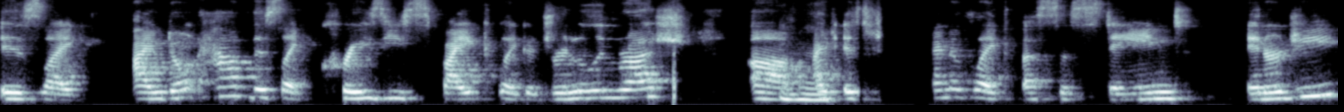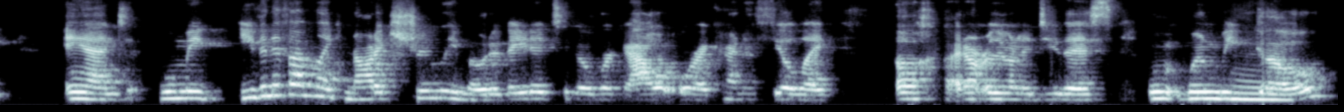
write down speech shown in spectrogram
is like I don't have this like crazy spike like adrenaline rush Um, mm-hmm. I, it's kind of like a sustained energy. And when we, even if I'm like not extremely motivated to go work out, or I kind of feel like, oh, I don't really want to do this. When, when we mm. go,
